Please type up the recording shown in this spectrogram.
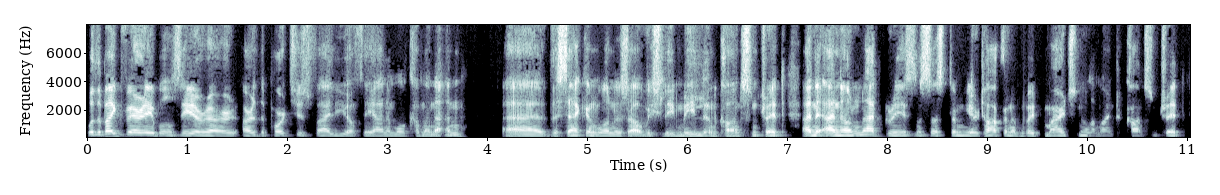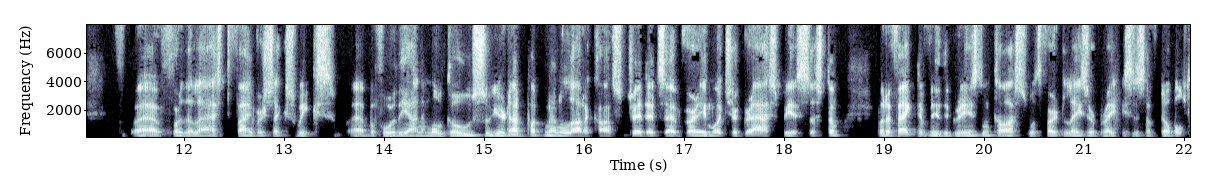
Well, the big variables here are, are the purchase value of the animal coming in. Uh, the second one is obviously meal and concentrate. And, and on that grazing system, you're talking about marginal amount of concentrate uh, for the last five or six weeks uh, before the animal goes. So you're not putting in a lot of concentrate. It's a very much a grass based system. But effectively, the grazing costs with fertilizer prices have doubled.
